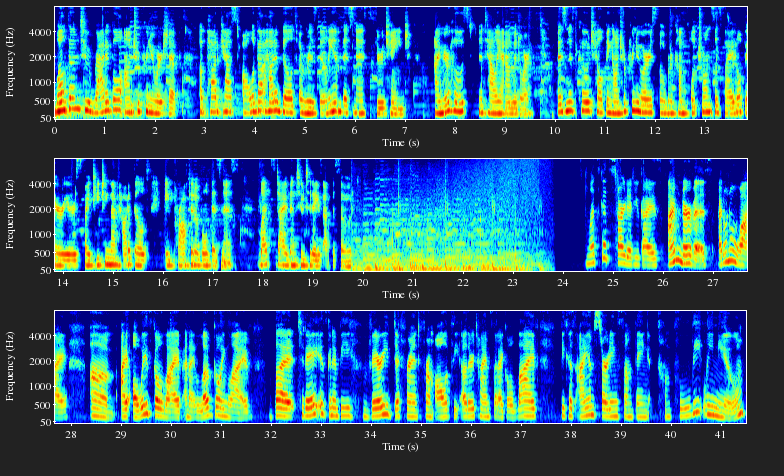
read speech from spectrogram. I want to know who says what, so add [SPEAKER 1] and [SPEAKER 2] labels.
[SPEAKER 1] Welcome to Radical Entrepreneurship, a podcast all about how to build a resilient business through change. I'm your host, Natalia Amador, business coach helping entrepreneurs overcome cultural and societal barriers by teaching them how to build a profitable business. Let's dive into today's episode. Let's get started, you guys. I'm nervous. I don't know why. Um, I always go live and I love going live, but today is going to be very different from all of the other times that I go live because I am starting something completely new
